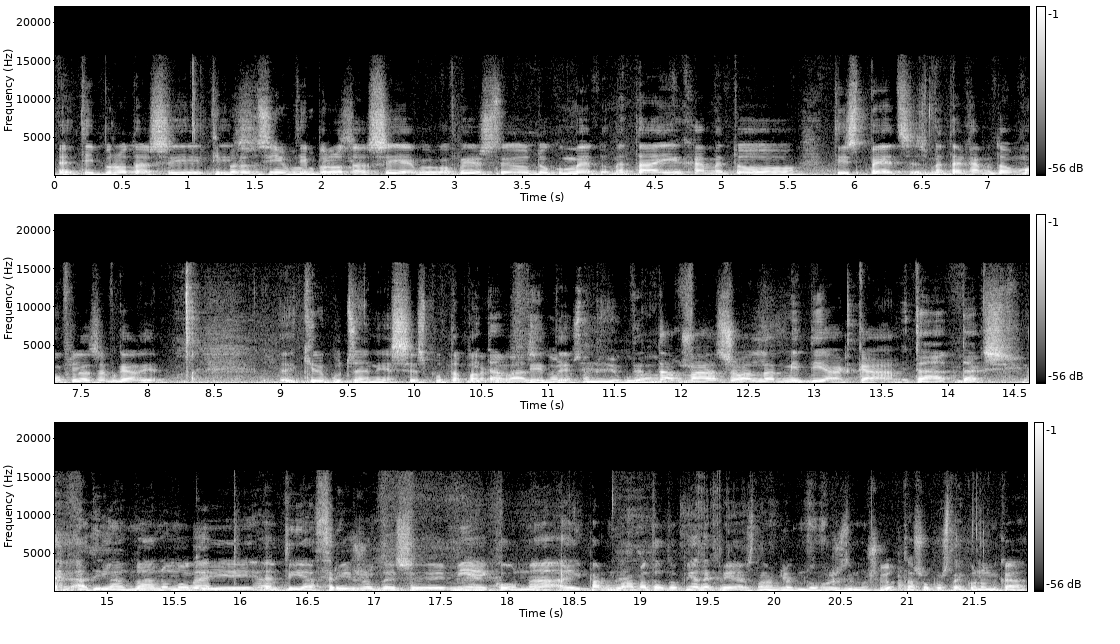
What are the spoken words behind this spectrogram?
ε, την πρόταση, Την της- πρόταση για την υπουργοποίηση. πρόταση για υπουργοποίηση στο ντοκουμέντο. Μετά είχαμε το, τις πέτσες. Μετά είχαμε τα ομόφυλα ζευγάρια. Ε, κύριε Κουτζάνη, εσείς που τα Μην τα παρακολουθείτε. βάζετε όλα στον ίδιο κουβά δεν τα όμως. βάζω, αλλά μηντιακά. Τα, εντάξει, αντιλαμβάνομαι ότι, ότι αθρίζονται σε μία εικόνα. Ε, Υπάρχουν πράγματα τα οποία δεν χρειάζεται να βλέπουν το φως της δημοσιότητας, όπως τα οικονομικά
